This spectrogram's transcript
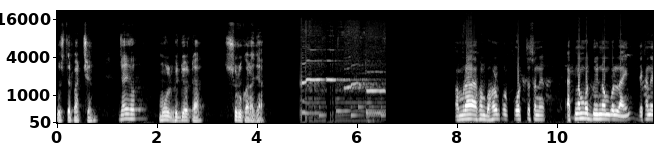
বুঝতে পারছেন। যাই হোক, মূল ভিডিওটা শুরু করা যাক। আমরা এখন বহরমপুর কোর্ট স্টেশনের এক নম্বর, দুই নম্বর লাইন, যেখানে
